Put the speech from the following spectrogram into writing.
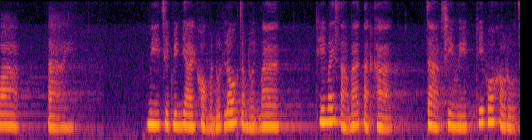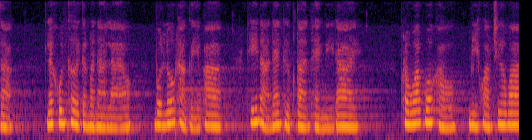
ว่า ตาย มีจิตวิญญาณของมนุษย์โลกจำนวนมาก ที่ไม่สามารถตัดขาด จากชีวิตที่พวกเขารู้จัก และคุ้นเคยกันมานานแล้ว บนโลกทางกายภาพ ที่หนาแน่นทึบตันแห่งนี้ได้ เพราะว่าพวกเขามีความเชื่อว่า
